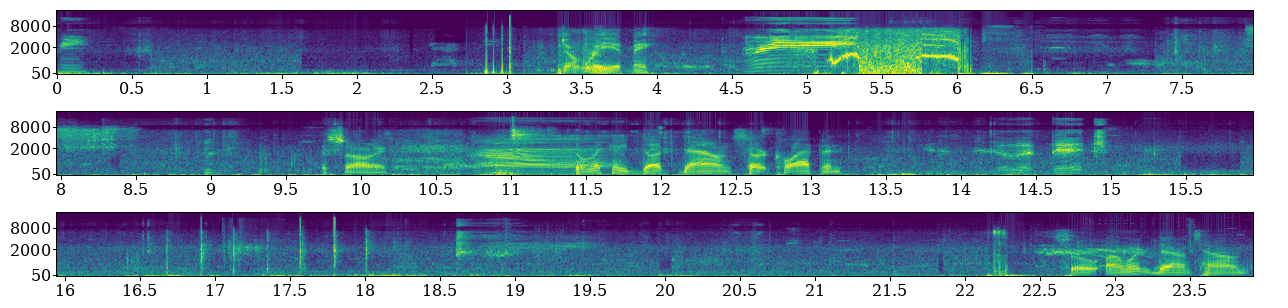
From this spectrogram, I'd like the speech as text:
Ree. Don't re at me. Ree. Sorry. Oh. Don't make me duck down, start clapping. Do it, bitch. So I went downtown,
